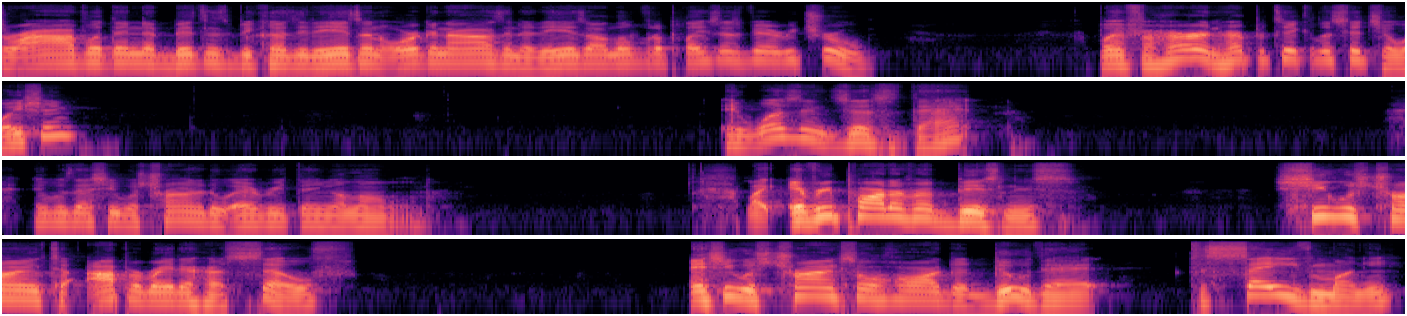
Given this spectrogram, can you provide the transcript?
thrive within the business because it is unorganized and it is all over the place. That's very true. But for her in her particular situation, it wasn't just that. It was that she was trying to do everything alone. Like every part of her business, she was trying to operate it herself. And she was trying so hard to do that to save money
